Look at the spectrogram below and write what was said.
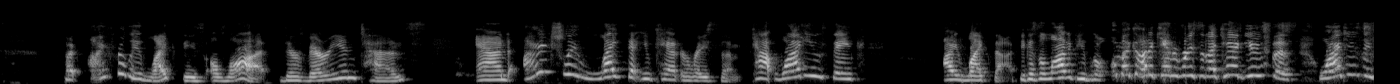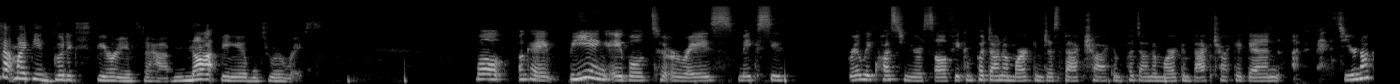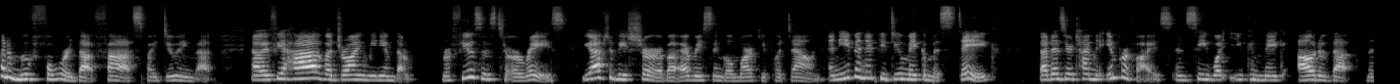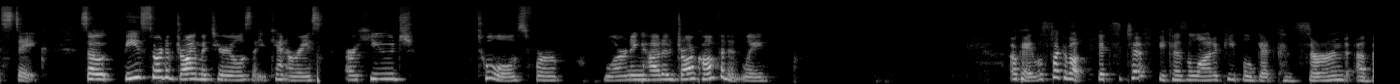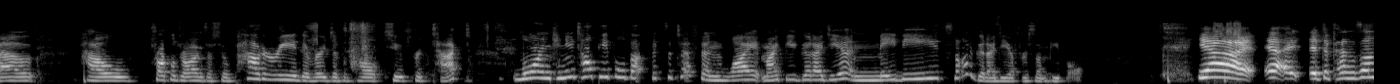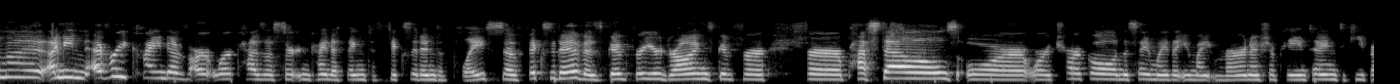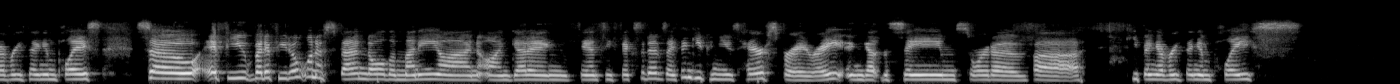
But I really like these a lot. They're very intense. And I actually like that you can't erase them. Kat, why do you think I like that? Because a lot of people go, oh my God, I can't erase it. I can't use this. Why do you think that might be a good experience to have, not being able to erase? Well, okay, being able to erase makes you really question yourself. You can put down a mark and just backtrack and put down a mark and backtrack again. So you're not going to move forward that fast by doing that. Now, if you have a drawing medium that refuses to erase, you have to be sure about every single mark you put down. And even if you do make a mistake, that is your time to improvise and see what you can make out of that mistake. So these sort of drawing materials that you can't erase are huge tools for learning how to draw confidently. Okay, let's talk about fixative because a lot of people get concerned about how charcoal drawings are so powdery, they're very difficult to protect. Lauren, can you tell people about fixative and why it might be a good idea and maybe it's not a good idea for some people? Yeah, it, it, depends on the. I mean, every kind of artwork has a certain kind of thing to fix it into place. So fixative is good for your drawings, good for for pastels or or charcoal in the same way that you might varnish a painting to keep everything in place. So if you, but if you don't want to spend all the money on on getting fancy fixatives, I think you can use hairspray, right, and get the same sort of uh, keeping everything in place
